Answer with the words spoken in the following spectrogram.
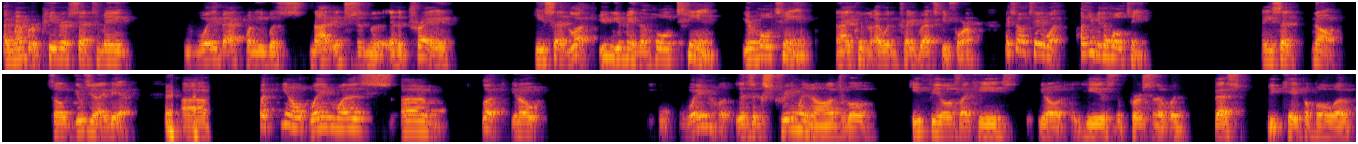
I remember Peter said to me, way back when he was not interested in, in a trade, he said, "Look, you can give me the whole team, your whole team," and I couldn't, I wouldn't trade Gretzky for him. I said, "I'll tell you what, I'll give you the whole team." And he said, "No." So it gives you an idea. uh, but you know, Wayne was um, look, you know, Wayne is extremely knowledgeable. He feels like he's, you know, he is the person that would best be capable of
